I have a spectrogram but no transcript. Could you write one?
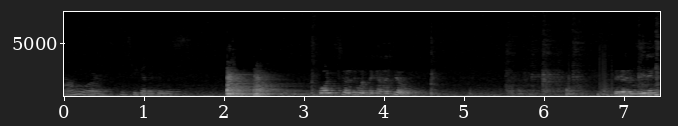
Now, or is he gonna do his? Board's gonna do what they're gonna do. They had a meeting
